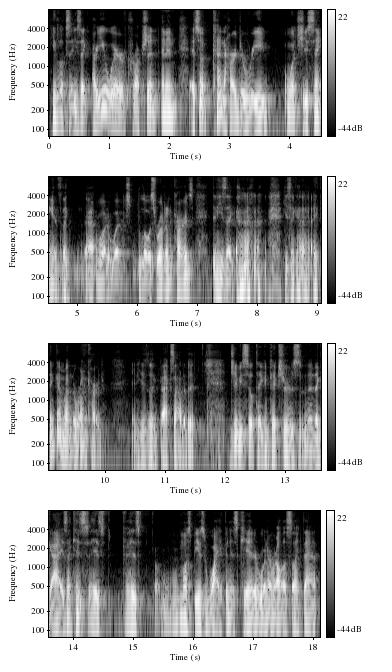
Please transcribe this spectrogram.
He looks at he's like, "Are you aware of corruption?" And then it's kind of hard to read what she's saying. It's like uh, what what Lois wrote on the cards. Then he's like, he's like, I, I think I'm on the wrong card, and he's like backs out of it. Jimmy's still taking pictures, and then the guy's like his his his must be his wife and his kid or whatever else like that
